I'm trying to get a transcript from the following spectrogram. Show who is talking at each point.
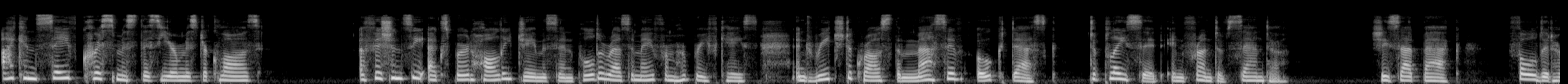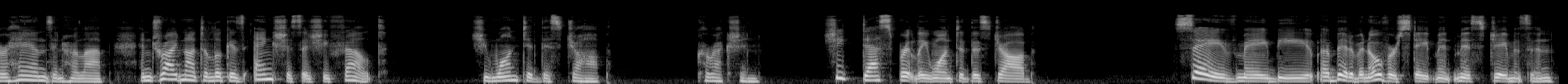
Speaker 1: I can save Christmas this year, Mr. Claus. Efficiency expert Holly Jamison pulled a resume from her briefcase and reached across the massive oak desk to place it in front of Santa. She sat back, folded her hands in her lap, and tried not to look as anxious as she felt. She wanted this job. Correction. She desperately wanted this job. Save may be a bit of an overstatement, Miss Jamison.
